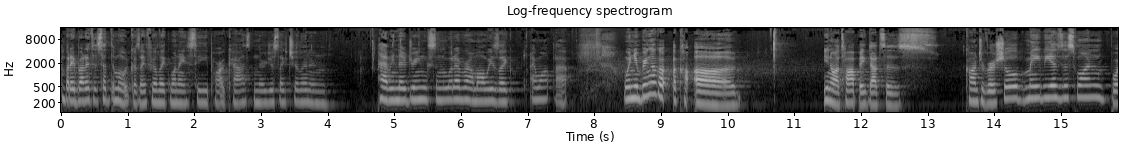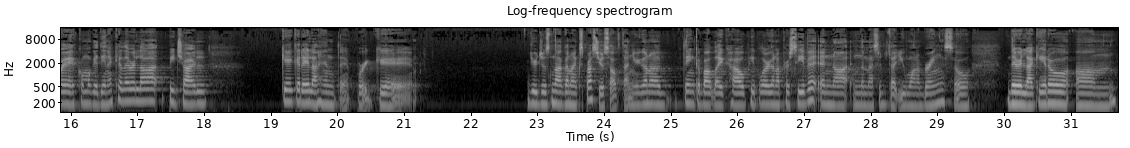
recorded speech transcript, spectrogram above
But I brought it to set the mood because I feel like when I see podcasts and they're just like chilling and having their drinks and whatever, I'm always like, I want that. When you bring a, a, a you know, a topic that's as controversial maybe as this one, pues como que tienes que de verdad pichar qué cree la gente, porque you're just not gonna express yourself then. You're gonna think about like how people are gonna perceive it and not in the message that you want to bring. So, de verdad quiero um,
